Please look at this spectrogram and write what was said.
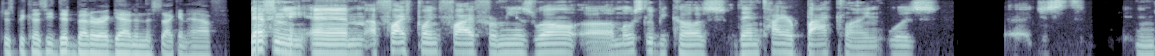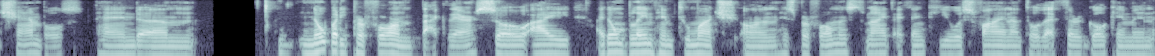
just because he did better again in the second half. Definitely, um, a 5.5 for me as well, uh, mostly because the entire back line was uh, just in shambles and um, nobody performed back there. So I I don't blame him too much on his performance tonight. I think he was fine until that third goal came in.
